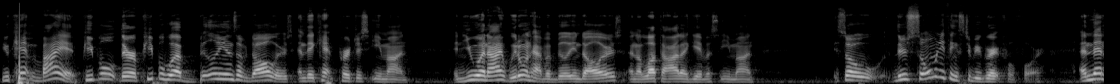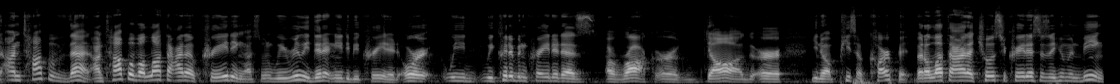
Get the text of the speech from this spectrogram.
You can't buy it. People, there are people who have billions of dollars and they can't purchase Iman. And you and I, we don't have a billion dollars, and Allah Ta'ala gave us Iman. So there's so many things to be grateful for. And then on top of that, on top of Allah Ta'ala creating us when we really didn't need to be created, or we, we could have been created as a rock or a dog or you know a piece of carpet, but Allah Ta'ala chose to create us as a human being.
